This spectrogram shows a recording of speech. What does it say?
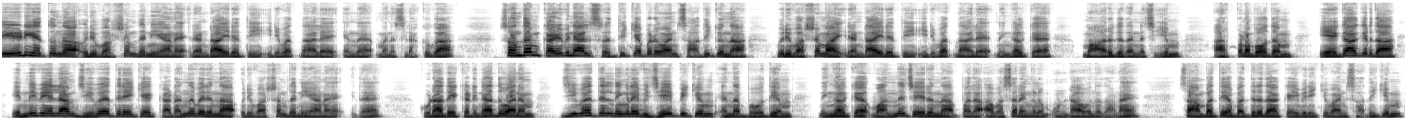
തേടിയെത്തുന്ന ഒരു വർഷം തന്നെയാണ് രണ്ടായിരത്തി ഇരുപത്തിനാല് എന്ന് മനസ്സിലാക്കുക. സ്വന്തം കഴിവിനാൽ ശ്രദ്ധിക്കപ്പെടുവാൻ സാധിക്കുന്ന ഒരു വർഷമായി രണ്ടായിരത്തി ഇരുപത്തിനാല് നിങ്ങൾക്ക് മാറുക തന്നെ ചെയ്യും. അർപ്പണബോധം ഏകാഗ്രത എന്നിവയെല്ലാം ജീവിതത്തിലേക്ക് കടന്നു വരുന്ന ഒരു വർഷം തന്നെയാണ് ഇത്. കൂടാതെ കഠിനാധ്വാനം ജീവിതത്തിൽ നിങ്ങളെ വിജയിപ്പിക്കും എന്ന ബോധ്യം നിങ്ങൾക്ക് വന്നു ചേരുന്ന പല അവസരങ്ങളും ഉണ്ടാവുന്നതാണ്. സാമ്പത്തിക ഭദ്രത കൈവരിക്കുവാൻ സാധിക്കും.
